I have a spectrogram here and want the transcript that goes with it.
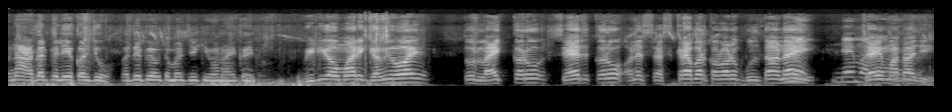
અને આગળ પેલી એ કરજો. બધે પેલું તમારે જે કહેવાનું હોય એ કહી દો. વીડિયો અમારી ગમી હોય તો લાઈક કરો શેર કરો અને સબસ્ક્રાઈબર કરવાનું ભૂલતા નહીં. જય માતા જય માતાજી.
